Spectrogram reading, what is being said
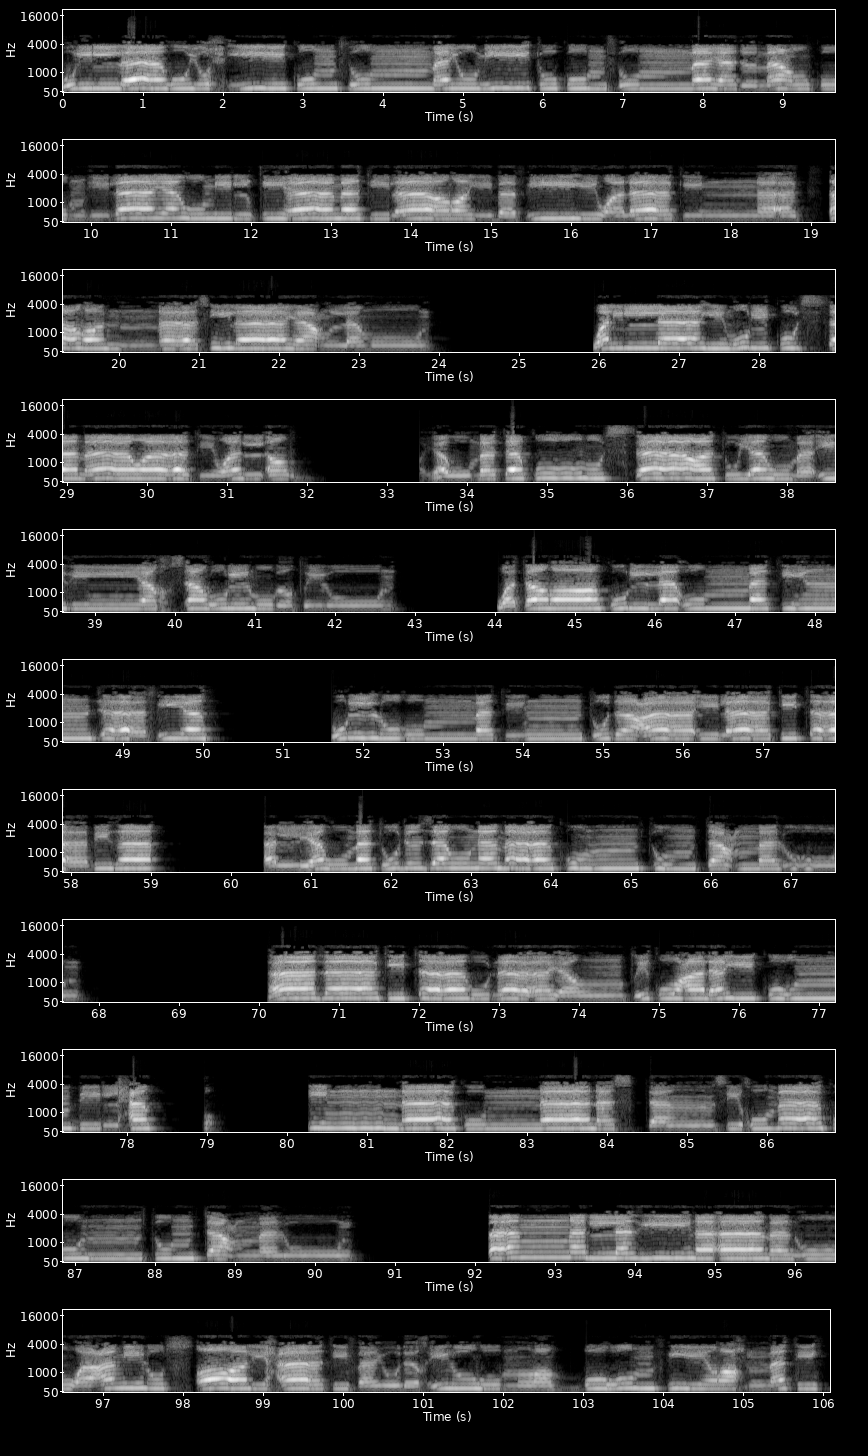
قل الله يحييكم ثم يميتكم ثم يجمعكم إلى يوم القيامه لا ريب فيه ولكن أكثر الناس لا يعلمون ولله ملك السماوات والأرض. ويوم تقوم الساعة يومئذ يخسر المبطلون. وترى كل أمة جاثية. كل امه تدعى إلى كتابها اليوم تجزون ما كنتم تعملون هذا كتابنا ينطق عليكم بالحق انا كنا نستنسخ ما كنتم تعملون فاما الذين امنوا وعملوا الصالحات فيدخلهم ربهم في رحمته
